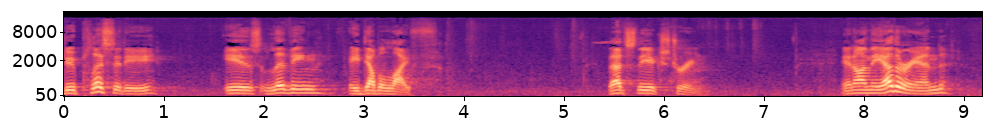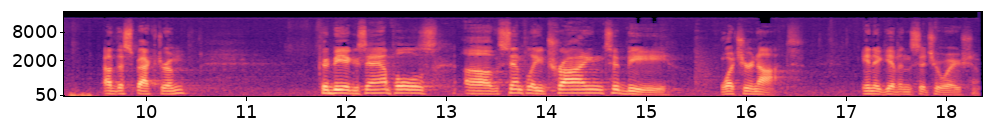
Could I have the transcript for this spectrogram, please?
duplicity is living a double life. That's the extreme. And on the other end of the spectrum could be examples of simply trying to be what you're not in a given situation.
